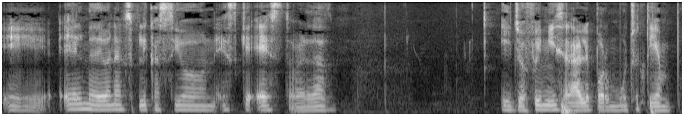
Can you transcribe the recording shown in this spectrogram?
eh, él me dio una explicación, es que esto, ¿verdad? Y yo fui miserable por mucho tiempo,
